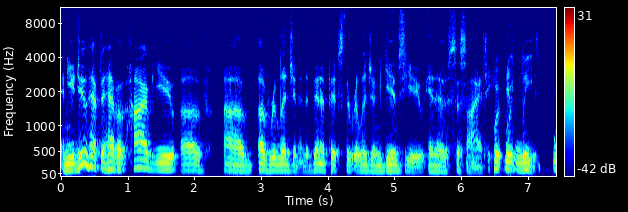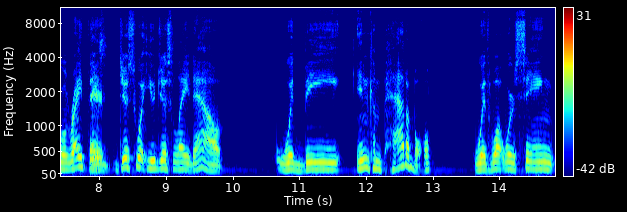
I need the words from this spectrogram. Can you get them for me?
and you do have to have a high view of uh, of religion and the benefits that religion gives you in a society. Well, at least, well, right there, just what you just laid out would be incompatible with what we're seeing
